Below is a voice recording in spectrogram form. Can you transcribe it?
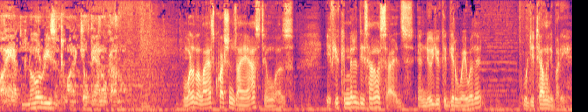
I have no reason to want to kill Dan O'Connell. One of the last questions I asked him was, if you committed these homicides and knew you could get away with it, would you tell anybody?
